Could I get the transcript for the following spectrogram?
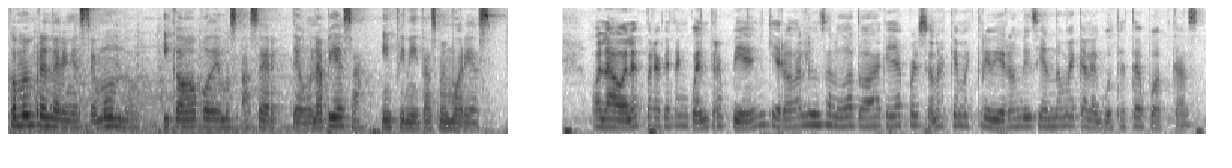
cómo emprender en este mundo y cómo podemos hacer de una pieza infinitas memorias. Hola, hola, espero que te encuentres bien. Quiero darle un saludo a todas aquellas personas que me escribieron diciéndome que les gusta este podcast.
